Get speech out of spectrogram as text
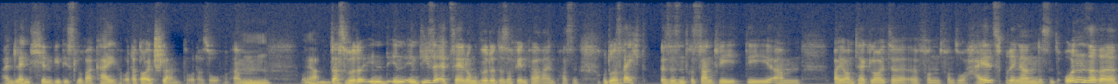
ein Ländchen wie die Slowakei oder Deutschland oder so. Ähm, mhm. Ja. Das würde in, in, in diese Erzählung würde das auf jeden Fall reinpassen. Und du hast recht, es ist interessant, wie die ähm, BioNTech-Leute äh, von, von so Heilsbringern, das sind unsere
